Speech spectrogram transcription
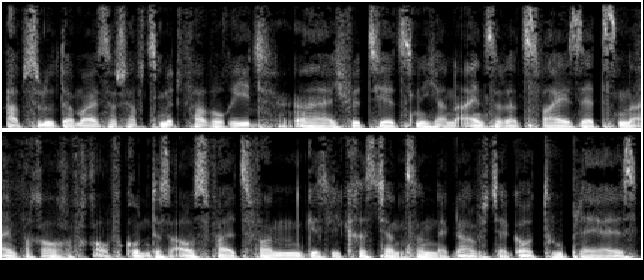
Absoluter Meisterschaftsmitfavorit. Favorit. Äh, ich würde sie jetzt nicht an eins oder zwei setzen, einfach auch aufgrund des Ausfalls von Gisli Christiansson, der glaube ich der Go-To-Player ist.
